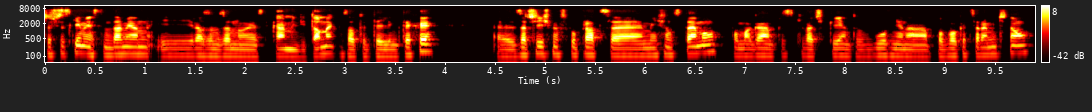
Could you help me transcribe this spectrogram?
Cześć wszystkim, jestem Damian i razem ze mną jest Kamil i Tomek z Autotailing Tychy. E, Zaczęliśmy współpracę miesiąc temu. Pomagałem pozyskiwać klientów głównie na powłokę ceramiczną.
